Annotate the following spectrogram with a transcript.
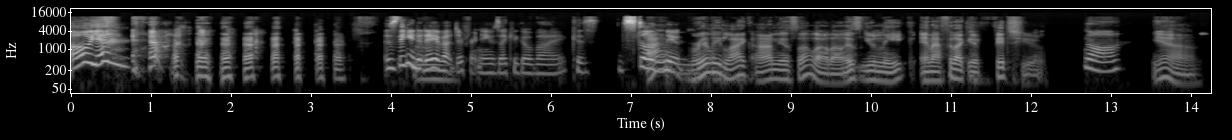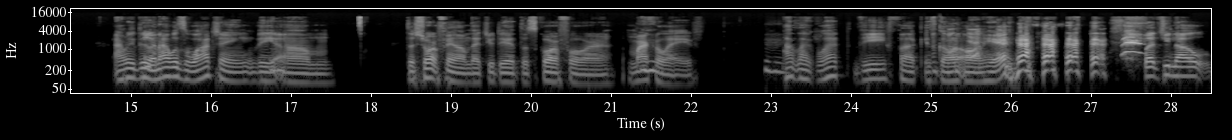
Oh yeah. I was thinking today mm. about different names I could go by because it's still I new. Really like Anya Solo though. It's unique and I feel like it fits you. Aw. Yeah. I really do. And I was watching the mm-hmm. um the short film that you did the score for mm-hmm. Microwave. Mm-hmm. I was like, what the fuck is going on here? but you know,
